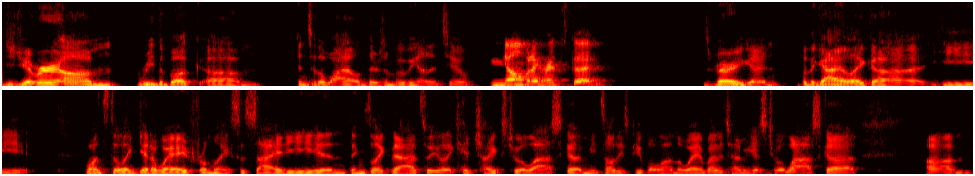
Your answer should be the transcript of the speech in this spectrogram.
did you ever um, read the book um, Into the Wild? There's a movie on it too. No, but I heard it's good. It's very good. But the guy like uh he wants to like get away from like society and things like that. So he like hitchhikes to Alaska, meets all these people along the way, and by the time he gets to Alaska, um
